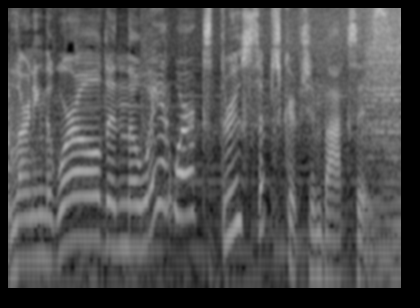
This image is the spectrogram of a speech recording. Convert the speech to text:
Learning the world and the way it works through subscription boxes.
